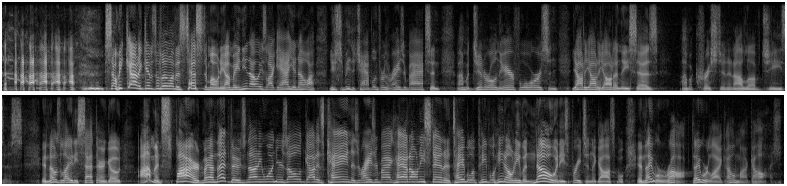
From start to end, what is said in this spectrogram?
so he kind of gives a little of his testimony. I mean, you know, he's like, yeah, you know, I used to be the chaplain for the Razorbacks, and I'm a general in the Air Force, and yada, yada, yada. And he says, I'm a Christian and I love Jesus. And those ladies sat there and go, I'm inspired, man. That dude's 91 years old, got his cane, his razorback hat on. He's standing at a table of people he don't even know, and he's preaching the gospel. And they were rocked. They were like, oh my gosh.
